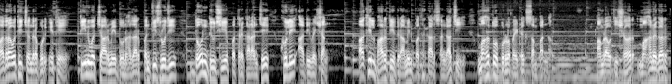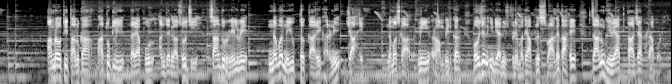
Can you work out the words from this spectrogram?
भद्रावती चंद्रपूर येथे तीन व चार मे दोन हजार पंचवीस रोजी दोन दिवसीय पत्रकारांचे खुले अधिवेशन. अखिल भारतीय ग्रामीण पत्रकार संघाची महत्त्वपूर्ण बैठक संपन्न. अमरावती शहर महानगर अमरावती तालुका भातुकली दर्यापूर अंजनगाव सुरजी चांदूर रेल्वे नवनियुक्त कार्यकारिणी जाहीर. नमस्कार मी राम बिडकर. बहुजन इंडिया न्यूज टुडेमध्ये आपलं स्वागत आहे. जाणून घेऊयात ताज्या घडामोडी.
